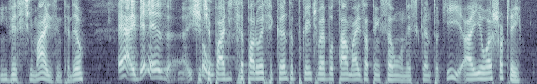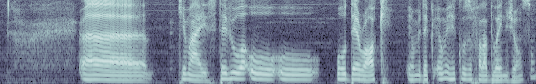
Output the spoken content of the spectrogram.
investir mais, entendeu? É, aí beleza. Aí Que show. tipo, a gente separou esse canto porque a gente vai botar mais atenção nesse canto aqui, aí eu acho ok. Ah, que mais? Teve o, o, o, o The Rock. Eu me, eu me recuso a falar do Wayne Johnson,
